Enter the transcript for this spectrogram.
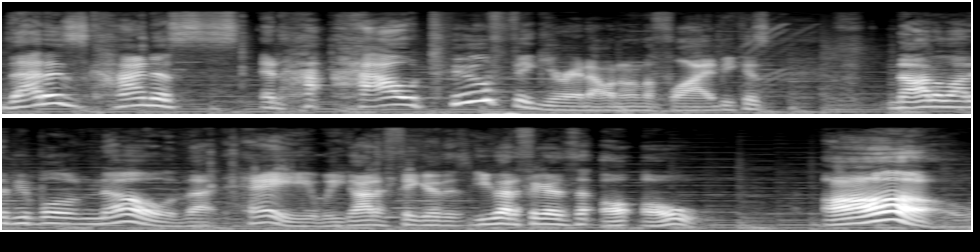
that is kind of and how to figure it out on the fly because not a lot of people know that. Hey, we got to figure this. You got to figure this. out. Oh, oh, oh.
